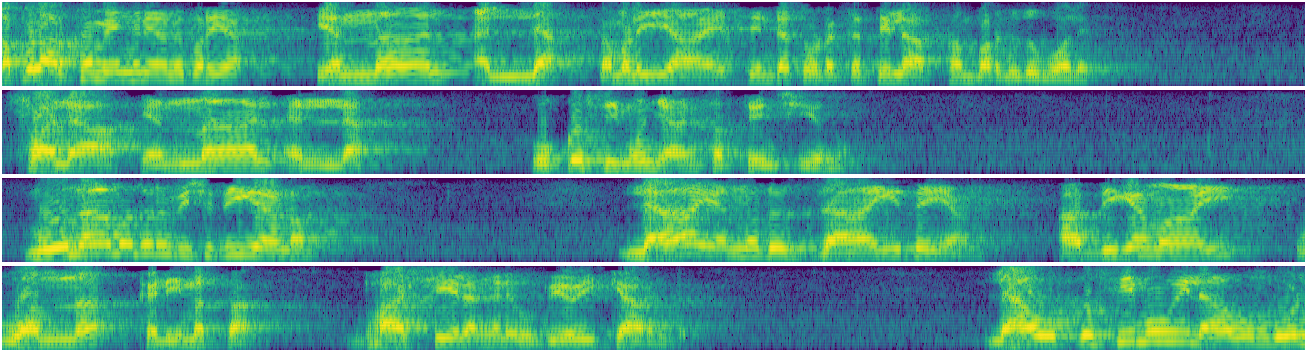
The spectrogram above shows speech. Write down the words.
അപ്പോൾ അർത്ഥം എങ്ങനെയാണ് പറയാ? എന്നാൽ അല്ല. നമ്മൾ ഈ ആയത്തിന്റെ തുടക്കത്തിൽ അർത്ഥം പറഞ്ഞതുപോലെ. ഫല എന്നാൽ അല്ല. ഉക്കുസിമു ഞാൻ സത്യം ചെയ്യുന്നു. മൂന്നാമതൊരു വിശദീകരണം ല എന്നത് ജായിദയാണ് അധികമായി വന്ന കലിമത്താണ്. ഭാഷയിൽ അങ്ങനെ ഉപയോഗിക്കാറുണ്ട്. ലാ ഉക്കുസിമുവിലാവുമ്പോൾ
